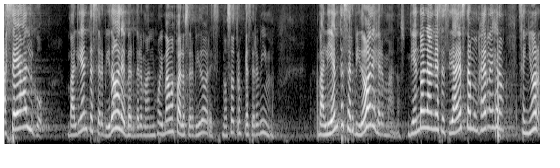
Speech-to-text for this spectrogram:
hace algo. Valientes servidores, ¿verdad, hermanos? Hoy vamos para los servidores, nosotros que servimos. Valientes servidores, hermanos. Viendo la necesidad de esta mujer, le dijeron, Señor,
